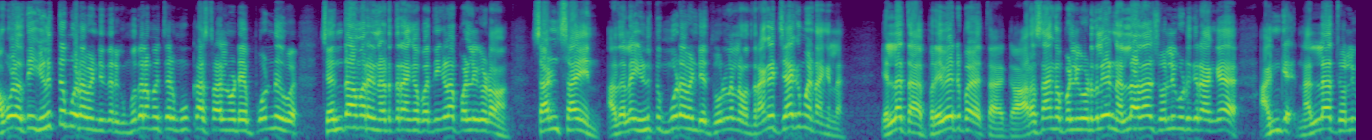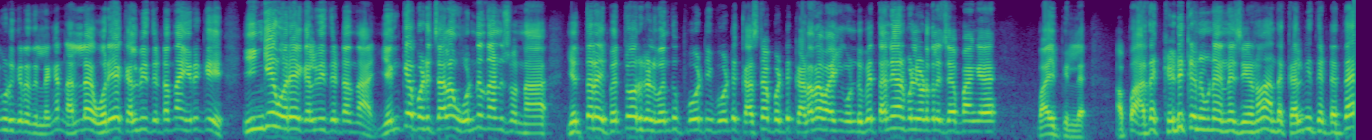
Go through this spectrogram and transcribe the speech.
அவ்வளோத்தையும் இழுத்து மூட வேண்டியது இருக்கு. முதலமைச்சர் மு க ஸ்டாலினுடைய பொண்ணு செந்தாமரை நடத்துறாங்க பார்த்தீங்களா பள்ளிக்கூடம்? சன் சைன் அதெல்லாம் இழுத்து மூட வேண்டிய சூழ்நிலை வந்துறாங்க சேர்க்க மாட்டாங்கல்ல. எல்லா த பிரைவேட் ப அரசாங்க பள்ளிக்கூடத்திலே நல்லா தான் சொல்லி கொடுக்குறாங்க. அங்கே நல்லா சொல்லிக் கொடுக்கறது இல்லைங்க. நல்ல ஒரே கல்வி திட்டம் தான் இருக்கு. இங்கேயும் ஒரே கல்வி திட்டம் தான். எங்கே படித்தாலும் ஒன்று தான் சொன்னால் எத்தனை பெற்றோர்கள் வந்து போட்டி போட்டு கஷ்டப்பட்டு கடனை வாங்கி கொண்டு போய் தனியார் பள்ளிக்கூடத்தில் சேர்ப்பாங்க? வாய்ப்பு இல்லை அப்போ அதை கெடுக்கணும்னா என்ன செய்யணும்? அந்த கல்வி திட்டத்தை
